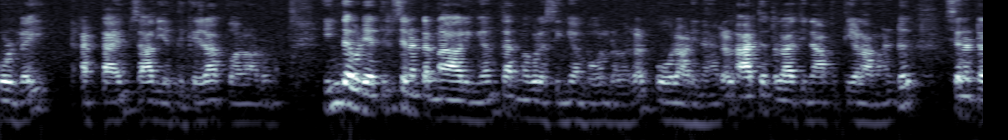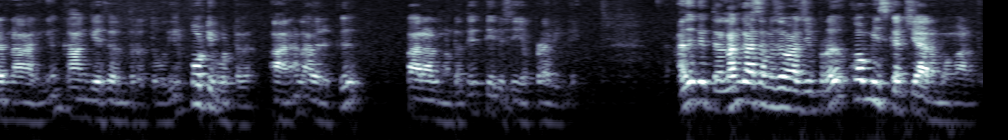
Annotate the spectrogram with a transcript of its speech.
கொள்கை கட்டாயம் சாதியத்துக்கு எதிராக போராடணும். இந்த விடயத்தில் செனட்டர் நாகலிங்கம் தர்மகுல சிங்கம் போன்றவர்கள் போராடினார்கள். ஆயிரத்தி தொள்ளாயிரத்தி நாற்பத்தி ஏழாம் ஆண்டு செனட்டர் நாகலிங்கம் காங்கேசந்திர தொகுதியில் போட்டி போட்டவர். ஆனால் அவருக்கு பாராளுமன்றத்தை தேர்வு செய்யப்படவில்லை. அதுக்கு லங்கா சமசவாசி பிறகு கொம்யூனிஸ்ட் கட்சி ஆரம்பமானது.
